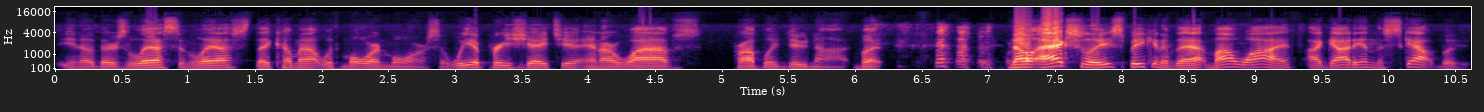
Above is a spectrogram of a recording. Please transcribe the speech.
you know there's less and less, they come out with more and more. So we appreciate you, and our wives probably do not. But no, actually, speaking of that, my wife, I got in the scout boot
